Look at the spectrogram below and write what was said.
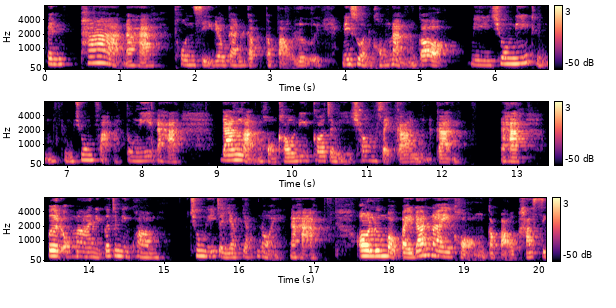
เป็นผ้านะคะ โทนสีเดียวกันกับกระเป๋าเลย ในส่วนของหนังก็มีช่วงนี้ถึงถึงช่วงฝาตรงนี้นะคะ ด้านหลังของเขานี่ก็จะมีช่องใส่การเหมือนกันนะคะ เปิดออกมาเนี่ยก็จะมีความช่วงนี้จะยับยับหน่อยนะคะอ๋อลืมบอกไปด้านในของกระเป๋าคลาสสิ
